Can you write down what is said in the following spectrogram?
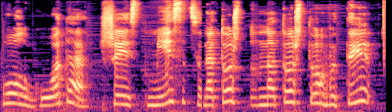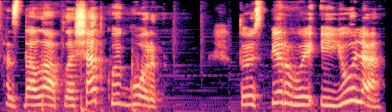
полгода, 6 месяцев на то, что, на то, чтобы ты сдала площадку и город. То есть 1 июля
